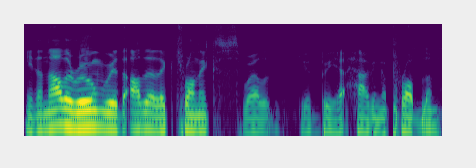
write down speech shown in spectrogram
in another room with other electronics, well, you'd be having a problem.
